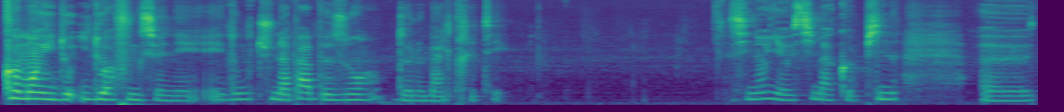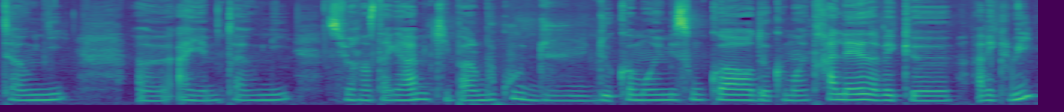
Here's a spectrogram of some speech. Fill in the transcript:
comment il doit fonctionner. Et donc tu n'as pas besoin de le maltraiter Sinon, il y a aussi ma copine euh, euh, I am Taouni, sur Instagram, qui parle beaucoup de comment aimer son corps, de comment être à l'aise avec, euh, avec lui.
